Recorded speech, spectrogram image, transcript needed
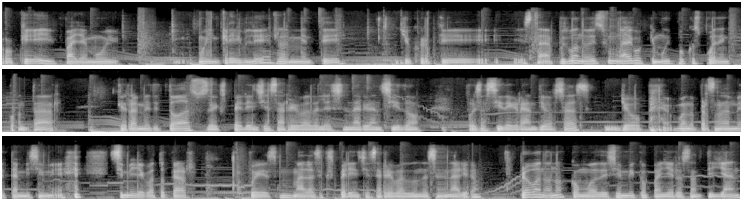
Ok, vaya, muy, muy increíble. Realmente yo creo que está, pues bueno, es algo que muy pocos pueden contar que realmente todas sus experiencias arriba del escenario han sido pues así de grandiosas. Yo, bueno, personalmente a mí sí me, sí me llegó a tocar pues malas experiencias arriba de un escenario. Pero bueno, ¿no? Como decía mi compañero Santillán,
